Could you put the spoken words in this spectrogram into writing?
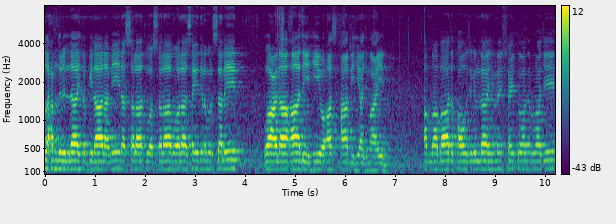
আলহামদুলিল্লাহ রবিল আলমিন, আসসালাত ওয়াসালাম আলা সঈদুল মুরসালিন ওয়ালা আলিহি ও আসহাবিহি আজমাইন। আম্মাবাদ ফাউজবিল্লাহিমিনাশাইতানির্রাজিম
